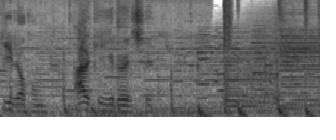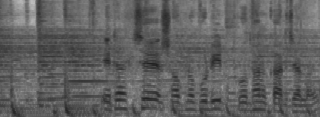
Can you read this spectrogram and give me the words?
কি রকম, আর কি কি রয়েছে। এটা হচ্ছে স্বপ্নপুরীর প্রধান কার্যালয়।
